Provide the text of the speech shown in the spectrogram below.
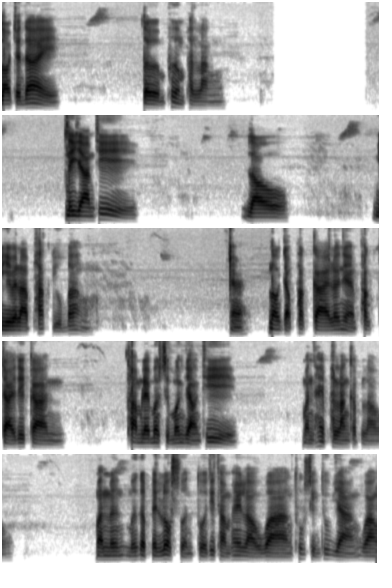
เราจะได้เติมเพิ่มพลัง ในยามที่เรามีเวลาพักอยู่บ้าง นะนอกจากพักกายแล้วเนี่ยพักใจด้วยการทำอะไรบางสิ่งบางอย่างที่มันให้พลังกับเรา มันเหมือนกับเป็นโลกส่วนตัวที่ทำให้เราวางทุกสิ่งทุกอย่าง วาง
